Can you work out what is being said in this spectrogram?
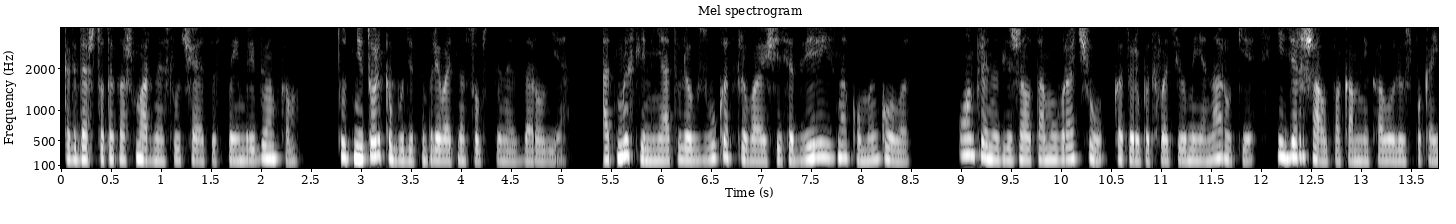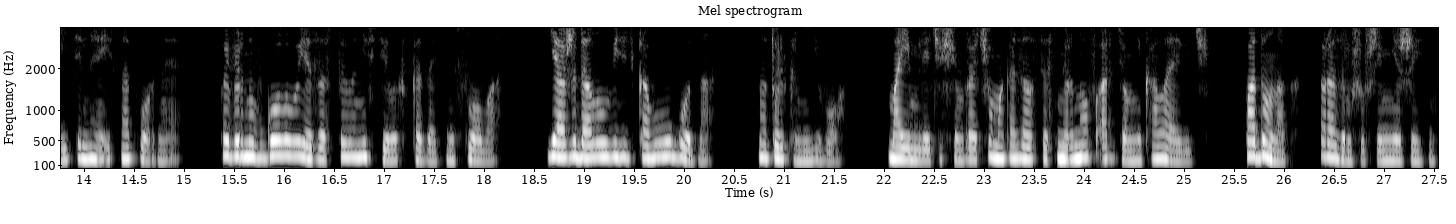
Когда что-то кошмарное случается с твоим ребенком, тут не только будет наплевать на собственное здоровье. От мысли меня отвлек звук открывающейся двери и знакомый голос. Он принадлежал тому врачу, который подхватил меня на руки и держал, пока мне кололи успокоительное и снотворное. Повернув голову, я застыла не в силах сказать ни слова. Я ожидала увидеть кого угодно, но только не его. Моим лечащим врачом оказался Смирнов Артем Николаевич, подонок, разрушивший мне жизнь.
